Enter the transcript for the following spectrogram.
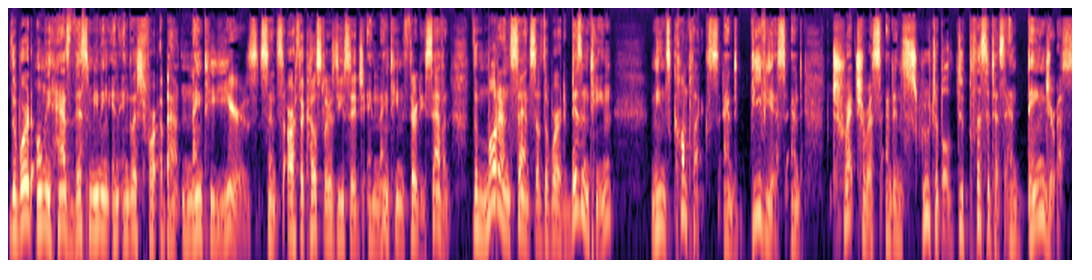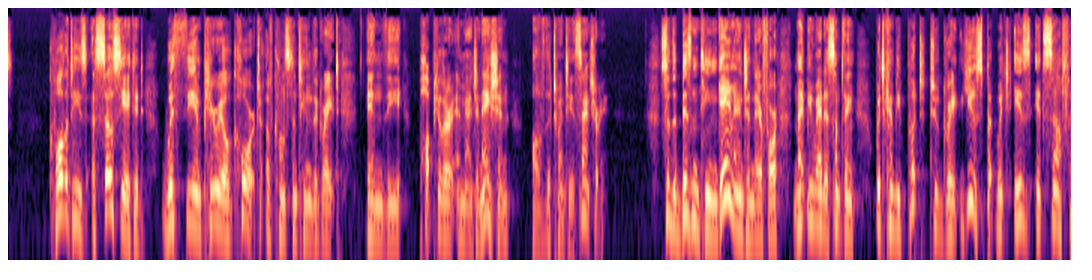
the word only has this meaning in English for about 90 years since Arthur Koestler's usage in 1937. The modern sense of the word Byzantine means complex and devious and treacherous and inscrutable, duplicitous and dangerous qualities associated with the imperial court of Constantine the Great in the popular imagination of the 20th century. So the Byzantine game engine, therefore, might be read as something which can be put to great use, but which is itself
